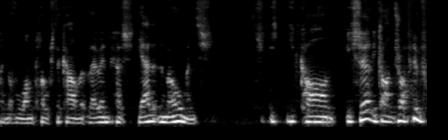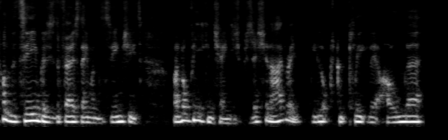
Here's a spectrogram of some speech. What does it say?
another one close to Calvert Lewin. Because yeah, at the moment you can't, you certainly can't drop him from the team because he's the first name on the team sheet. But I don't think you can change his position either. He, he looks completely at home there,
